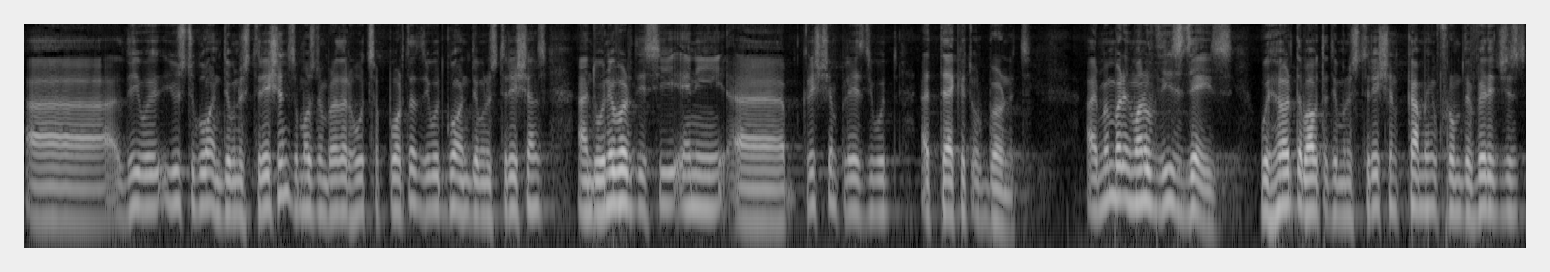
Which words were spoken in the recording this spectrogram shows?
Uh, they used to go on demonstrations. The Muslim Brotherhood supporters they would go on demonstrations, and whenever they see any uh, Christian place, they would attack it or burn it. I remember in one of these days, we heard about a demonstration coming from the villages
